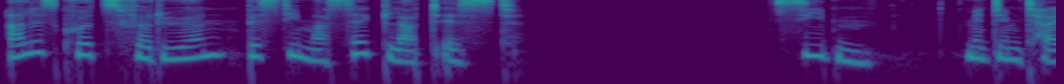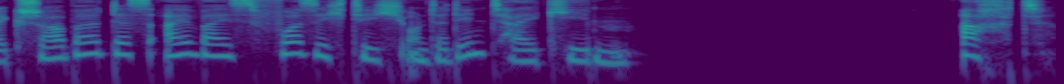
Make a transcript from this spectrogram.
Alles kurz verrühren, bis die Masse glatt ist. 7. Mit dem Teigschaber das Eiweiß vorsichtig unter den Teig heben. 8.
